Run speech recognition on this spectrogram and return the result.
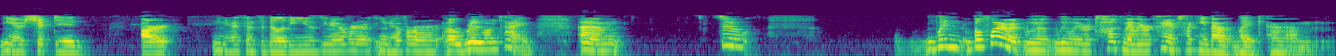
you know shifted art you know sensibilities you know over you know for a really long time. Um, so when before when we were talking about we were kind of talking about like um,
